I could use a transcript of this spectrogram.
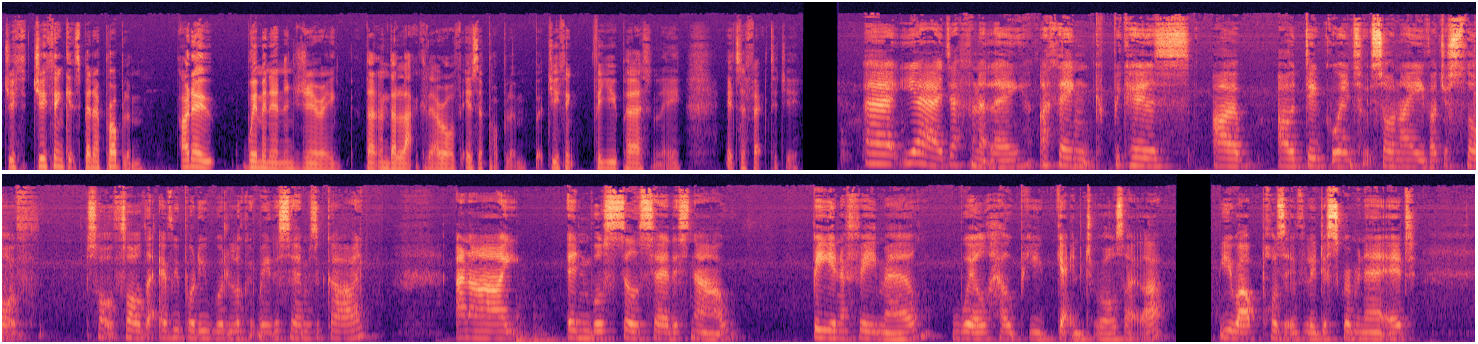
Do you th- do you think it's been a problem? I know women in engineering that and the lack thereof is a problem, but do you think for you personally, it's affected you? Uh, yeah, definitely. I think because I I did go into it so naive, I just thought of sort of thought that everybody would look at me the same as a guy, and I and will still say this now, being a female will help you get into roles like that. You are positively discriminated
